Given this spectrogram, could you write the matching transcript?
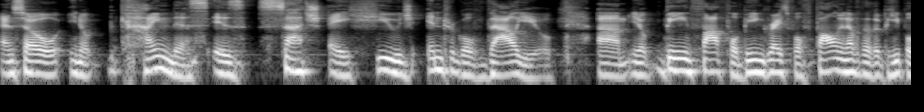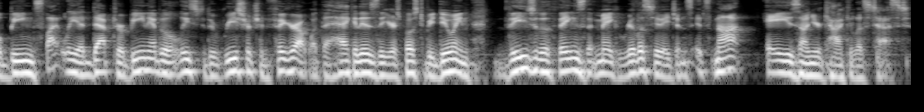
And so, you know, kindness is such a huge integral value. Um, you know, being thoughtful, being graceful, following up with other people, being slightly adept, or being able to at least do the research and figure out what the heck it is that you're supposed to be doing. These are the things that make real estate agents. It's not A's on your calculus test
